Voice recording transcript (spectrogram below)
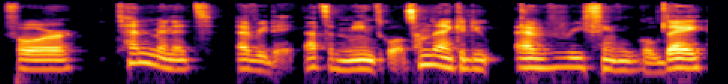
for 10 minutes every day. That's a means goal. It's something I could do every single day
